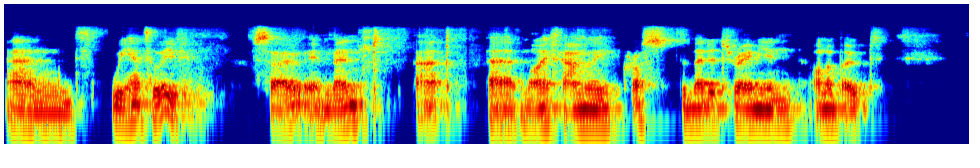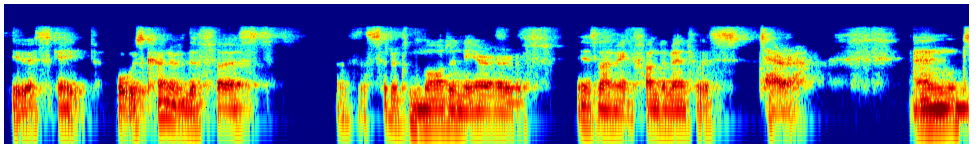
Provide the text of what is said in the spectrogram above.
And we had to leave. So it meant that uh, my family crossed the Mediterranean on a boat to escape what was kind of the first of the sort of modern era of Islamic fundamentalist terror. And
